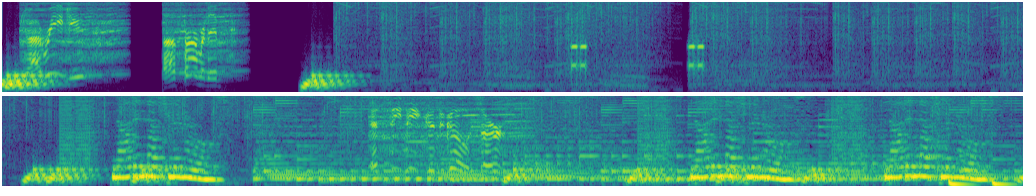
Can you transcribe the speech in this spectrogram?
I read you. Affirmative. Not enough minerals. SCV good to go, sir. Not enough minerals. Not enough minerals.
